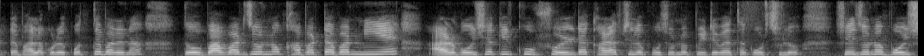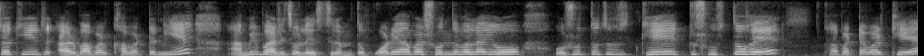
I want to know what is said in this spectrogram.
একটা ভালো করে করতে পারে না। তো বাবার জন্য খাবার টাবার নিয়ে আর বৈশাখীর খুব শরীরটা খারাপ ছিল, প্রচণ্ড পেটে ব্যথা করছিল। সেই জন্য বৈশাখীর আর বাবার খাবারটা নিয়ে আমি বাড়ি চলে এসেছিলাম। তো পরে আবার সন্ধেবেলায় ও ওষুধ টষুধ খেয়ে একটু সুস্থ হয়ে খাবার টাবার খেয়ে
